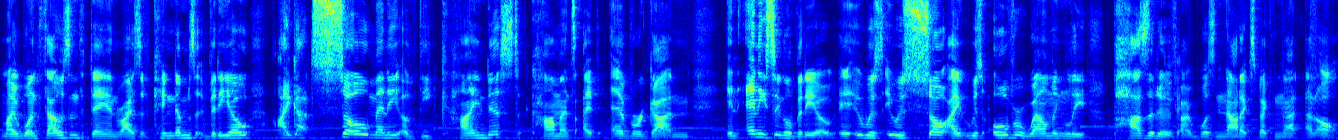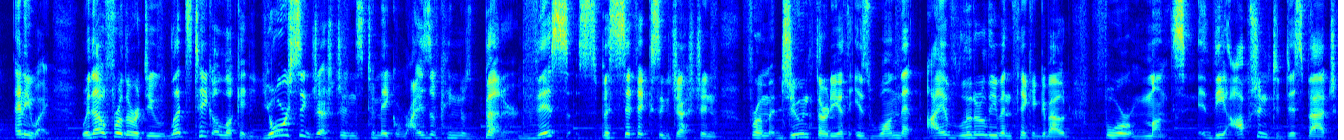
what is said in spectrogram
my 1000th day in rise of kingdoms video I got so many of the kindest comments I've ever gotten in any single video. It, it, was it was so I was overwhelmingly positive. I was not expecting that at all. Anyway without further ado let's take a look at your suggestions to make rise of kingdoms better. This specific suggestion from June 30th is one that I've literally been thinking about for months. The option to dispatch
